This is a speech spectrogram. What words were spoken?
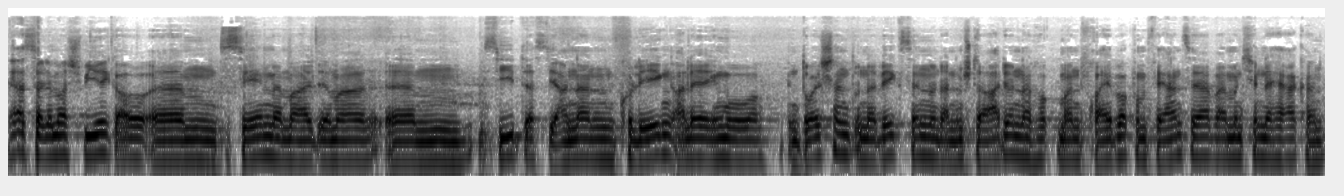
Ja, es ist halt immer schwierig auch ähm, zu sehen, wenn man halt immer ähm, sieht, dass die anderen Kollegen alle irgendwo in Deutschland unterwegs sind und dann im Stadion, dann hockt man Freiburg vom Fernseher, weil man nicht hinterher kann.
